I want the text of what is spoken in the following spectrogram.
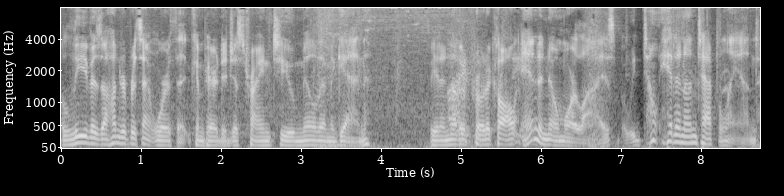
believe is 100% worth it compared to just trying to mill them again. We had another protocol and a no more lies, but we don't hit an untapped land.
